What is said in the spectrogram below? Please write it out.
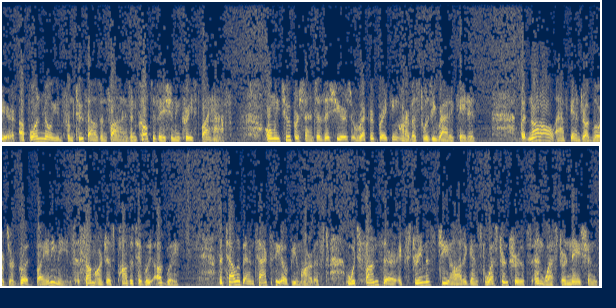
year, up one million from 2005, and cultivation increased by half. Only 2% of this year's record-breaking harvest was eradicated. But not all Afghan drug lords are good by any means. Some are just positively ugly. The Taliban tax the opium harvest, which funds their extremist jihad against Western troops and Western nations.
